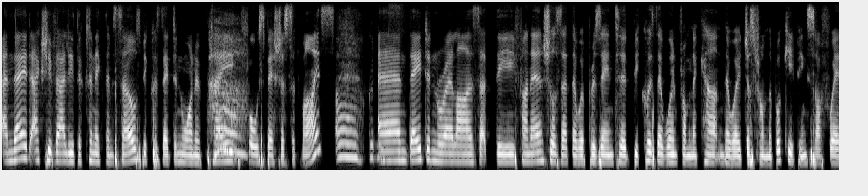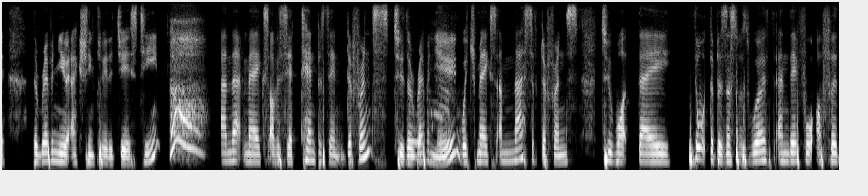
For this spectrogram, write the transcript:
and they'd actually valued the clinic themselves because they didn't want to pay for specialist advice. Oh goodness. And they didn't realize that the financials that they were presented, because they weren't from an accountant, they were just from the bookkeeping software, the revenue actually included GST. And that makes obviously a 10% difference to the revenue, which makes a massive difference to what they thought the business was worth and therefore offered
